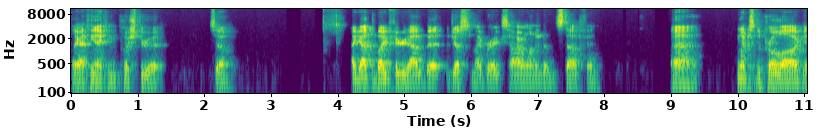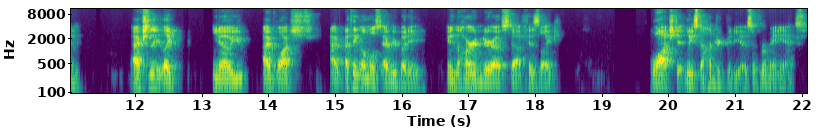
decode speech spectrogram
like I think I can push through it. So I got the bike figured out a bit, adjusted my brakes how I wanted them and stuff, and uh, went to the prologue and actually like you know you I've watched I, I think almost everybody in the hard enduro stuff has like watched at least 100 videos of Romaniacs.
